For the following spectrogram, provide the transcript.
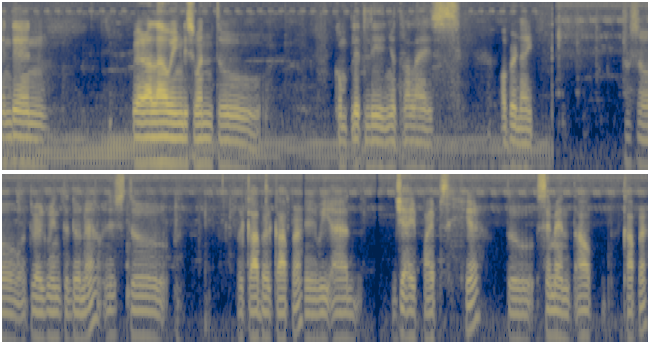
And then we're allowing this one to completely neutralize overnight. So what we're going to do now is to recover copper. We add GI pipes here to cement out copper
